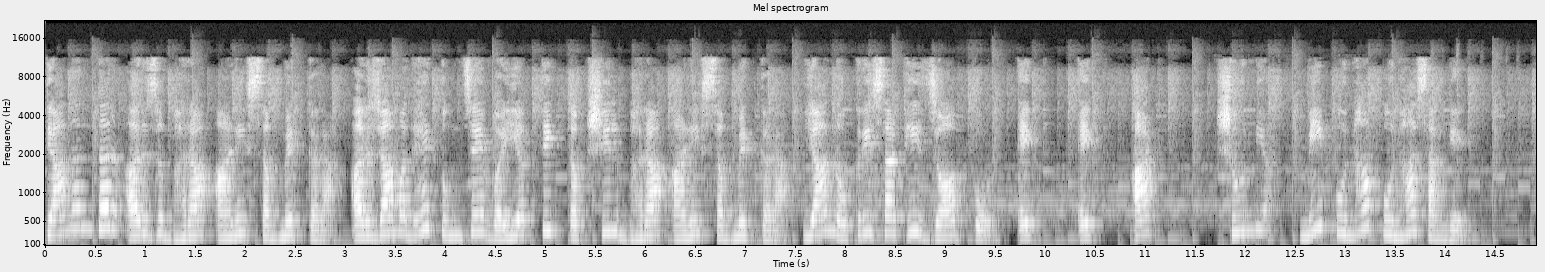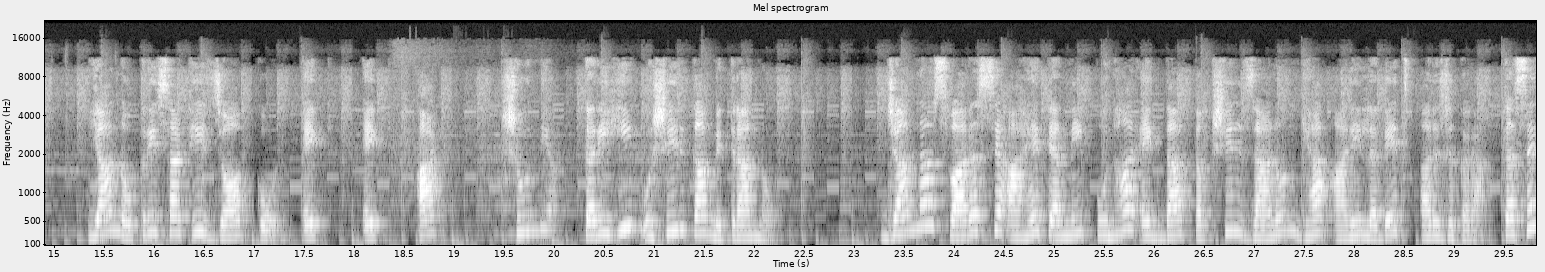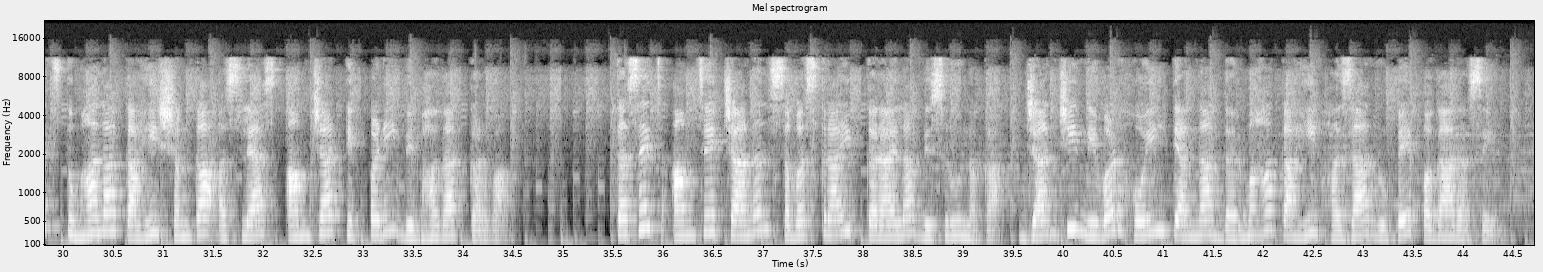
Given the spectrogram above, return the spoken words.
त्यानंतर अर्ज भरा आणि सबमिट करा. अर्जामध्ये तुमचे वैयक्तिक तपशील भरा आणि सबमिट करा. या नोकरीसाठी जॉब कोड एक एक आठ शून्य. मी पुन्हा पुन्हा सांगेन. या नोकरीसाठी जॉब कोड एक एक आठ शून्य. तरीही उशीर का मित्रांनो? ज्यांना स्वारस्य आहे त्यांनी पुन्हा एकदा तपशील जाणून घ्या आणि लगेच अर्ज करा. तसेच तुम्हाला काही शंका असल्यास आमच्या टिप्पणी विभागात कळवा. तसेच आमचे चॅनल सबस्क्राईब करायला विसरू नका. ज्यांची निवड होईल त्यांना दरमहा काही हजार रुपये पगार असेल.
